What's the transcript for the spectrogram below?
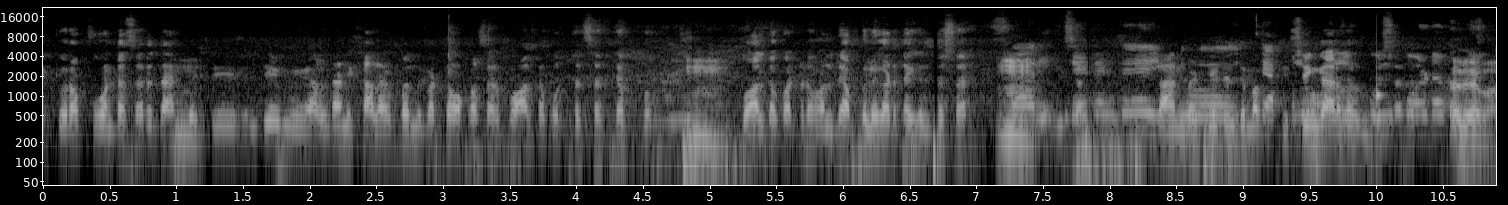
ఎక్కువ రప్పుకుంటుంది సార్. దాన్ని బట్టి ఏంటంటే మేము వెళ్ళడానికి చాలా ఇబ్బంది పడితే. ఒక్కోసారి బాల్తో కొడుతుంది సార్ తెప్పు మ్మ్. బాల్తో కొట్టడం వల్ల దెబ్బలు కూడా తగులుతుంది సార్. దాన్ని బట్టి ఏంటంటే మాకు ఫిషింగ్ హార్బర్ ఉంటుంది సార్. అదేమా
